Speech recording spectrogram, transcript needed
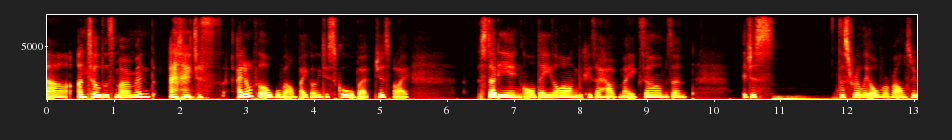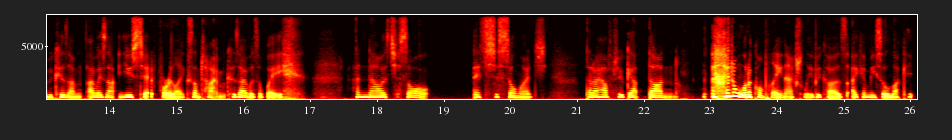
uh, until this moment and I just I don't feel overwhelmed by going to school but just by studying all day long because I have my exams and it just this really overwhelms me because I'm I was not used to it for like some time because I was away and now it's just all it's just so much that I have to get done. I don't want to complain actually because I can be so lucky.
